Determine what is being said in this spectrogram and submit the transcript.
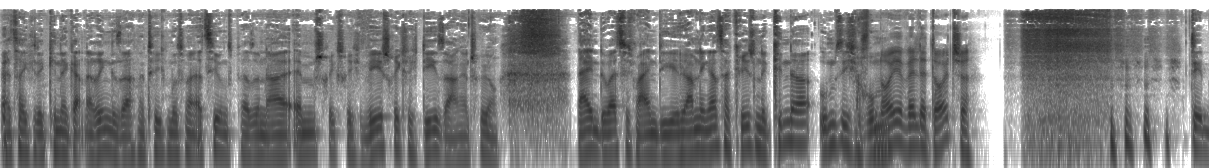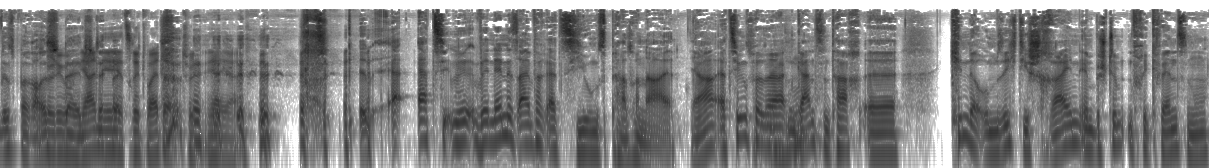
Jetzt habe ich wieder Kindergärtnerin gesagt. Natürlich muss man Erziehungspersonal M-W-D sagen, Entschuldigung. Nein, du weißt, was ich meine. Die haben den ganzen Tag kriechende Kinder um sich Was rum. Neue Welle Deutsche. Den müssen wir rausstellen. Ja, nee, jetzt red weiter. Entschuldigung. Ja, ja. Erzie wir nennen es einfach Erziehungspersonal. Ja, Erziehungspersonal mhm. hat den ganzen Tag äh, Kinder um sich, die schreien in bestimmten Frequenzen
